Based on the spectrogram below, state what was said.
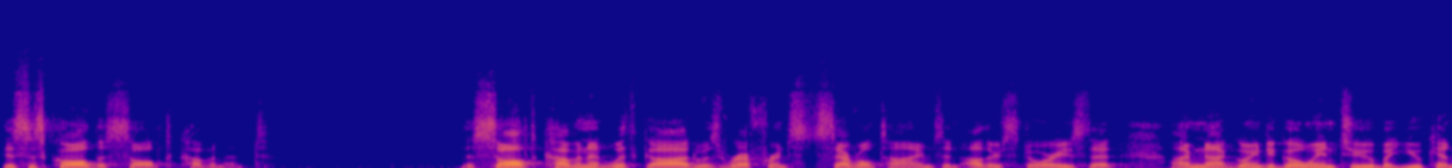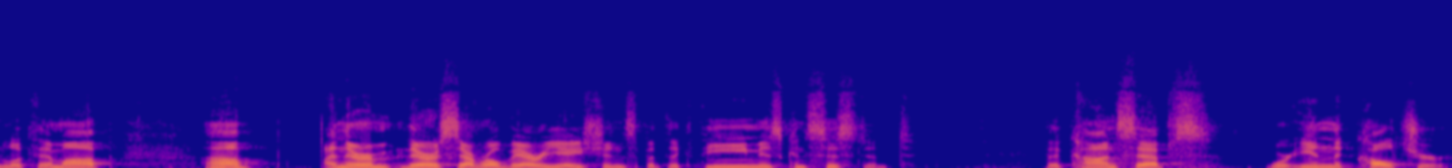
This is called the Salt Covenant. The salt covenant with God was referenced several times in other stories that I'm not going to go into, but you can look them up. Uh, and there are, there are several variations, but the theme is consistent. The concepts were in the culture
